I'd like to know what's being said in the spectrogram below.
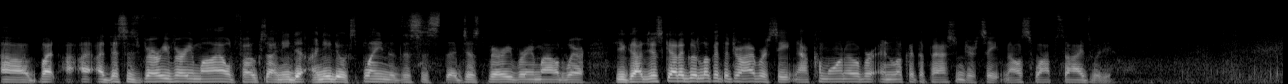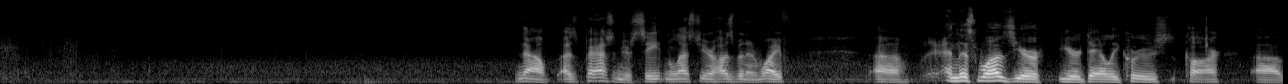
uh, but I, I, this is very, very mild, folks. I need to, I need to explain that this is just very, very mild where you got, just got a good look at the driver's seat. Now come on over and look at the passenger seat and I'll swap sides with you. Now, as passenger seat, unless you're husband and wife, uh, and this was your, your daily cruise car, uh,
